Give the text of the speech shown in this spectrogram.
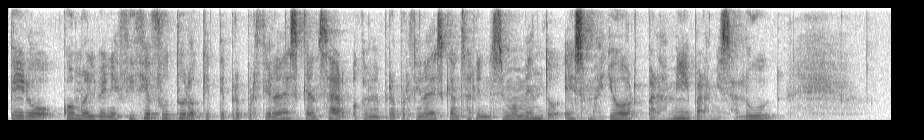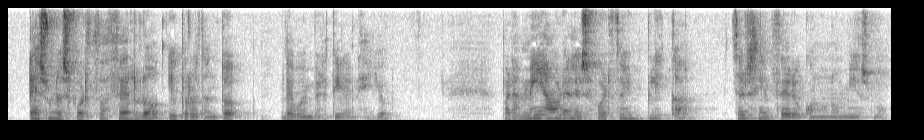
pero como el beneficio futuro que te proporciona descansar o que me proporciona descansar en ese momento es mayor para mí, para mi salud, es un esfuerzo hacerlo y por lo tanto debo invertir en ello. Para mí ahora el esfuerzo implica ser sincero con uno mismo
